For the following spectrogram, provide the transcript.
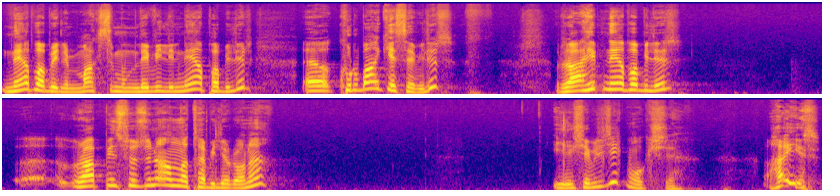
ne yapabilir? Maksimum Levili ne yapabilir? Ee, kurban kesebilir. Rahip ne yapabilir? Ee, Rabbin sözünü anlatabilir ona. İyileşebilecek mi o kişi? Hayır.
